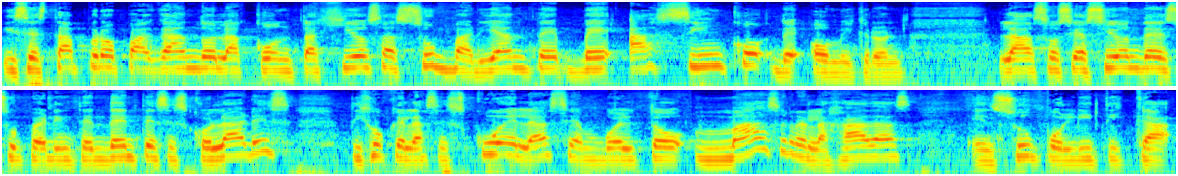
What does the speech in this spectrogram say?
y se está propagando la contagiosa subvariante BA5 de Omicron. La Asociación de Superintendentes Escolares dijo que las escuelas se han vuelto más relajadas en su política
